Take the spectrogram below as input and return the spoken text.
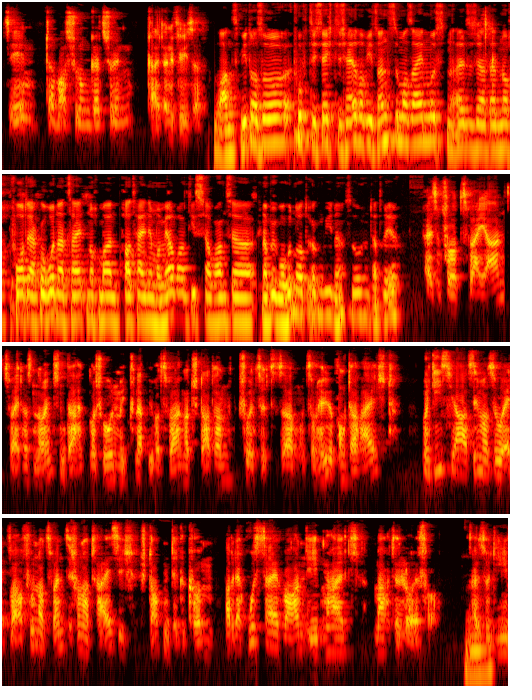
zehn, da war es schon ganz schön kalt an die Füße. Waren es wieder so 50, 60 Helfer, wie sonst immer sein mussten, als es ja dann noch vor der Corona-Zeit noch mal ein paar Teilnehmer mehr waren. Dieses Jahr waren es ja knapp über 100 irgendwie, ne, so in der Dreh. Also vor zwei Jahren, 2019, da hatten wir schon mit knapp über 200 Startern schon sozusagen unseren Höhepunkt erreicht. Und dieses Jahr sind wir so etwa auf 120, 130 Startende gekommen. Aber der Großteil waren eben halt Marathonläufer. Also die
